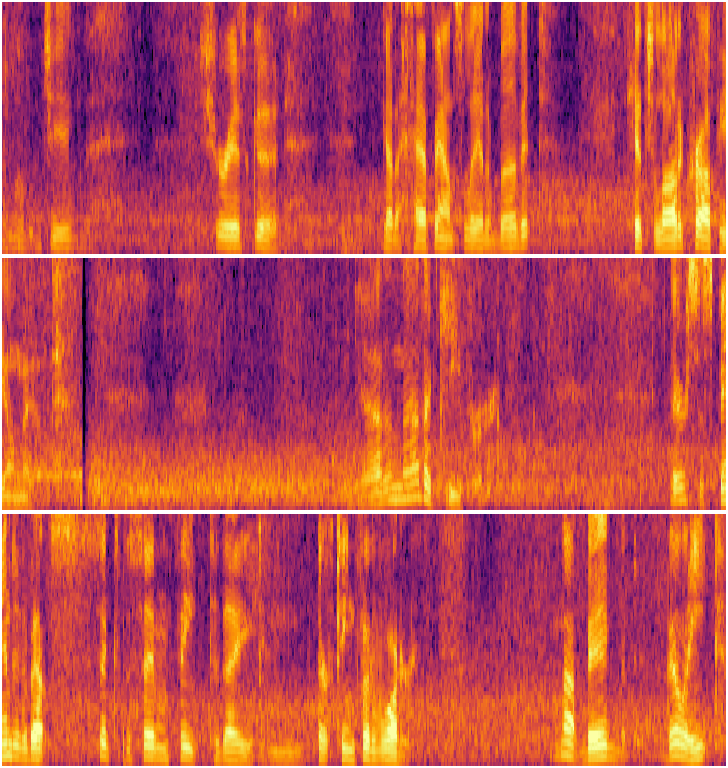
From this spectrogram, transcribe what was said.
A little jig, sure is good. Got a half ounce lead above it. Catch a lot of crappie on that. Got another keeper. They're suspended about six to seven feet today in 13 foot of water. Not big, but they'll eat.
